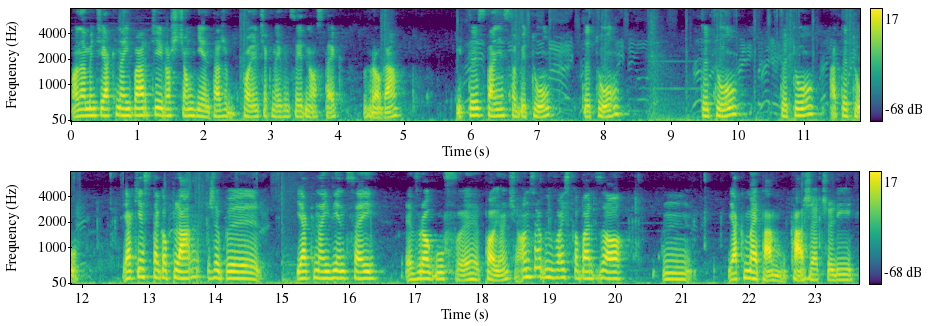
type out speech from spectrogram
Ona będzie jak najbardziej rozciągnięta, żeby pojąć jak najwięcej jednostek wroga. I ty staniesz sobie tu, ty tu, ty tu, ty tu, a ty tu. Jaki jest tego plan, żeby jak najwięcej wrogów e, pojąć? On zrobił wojsko bardzo jak meta mu każe, czyli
